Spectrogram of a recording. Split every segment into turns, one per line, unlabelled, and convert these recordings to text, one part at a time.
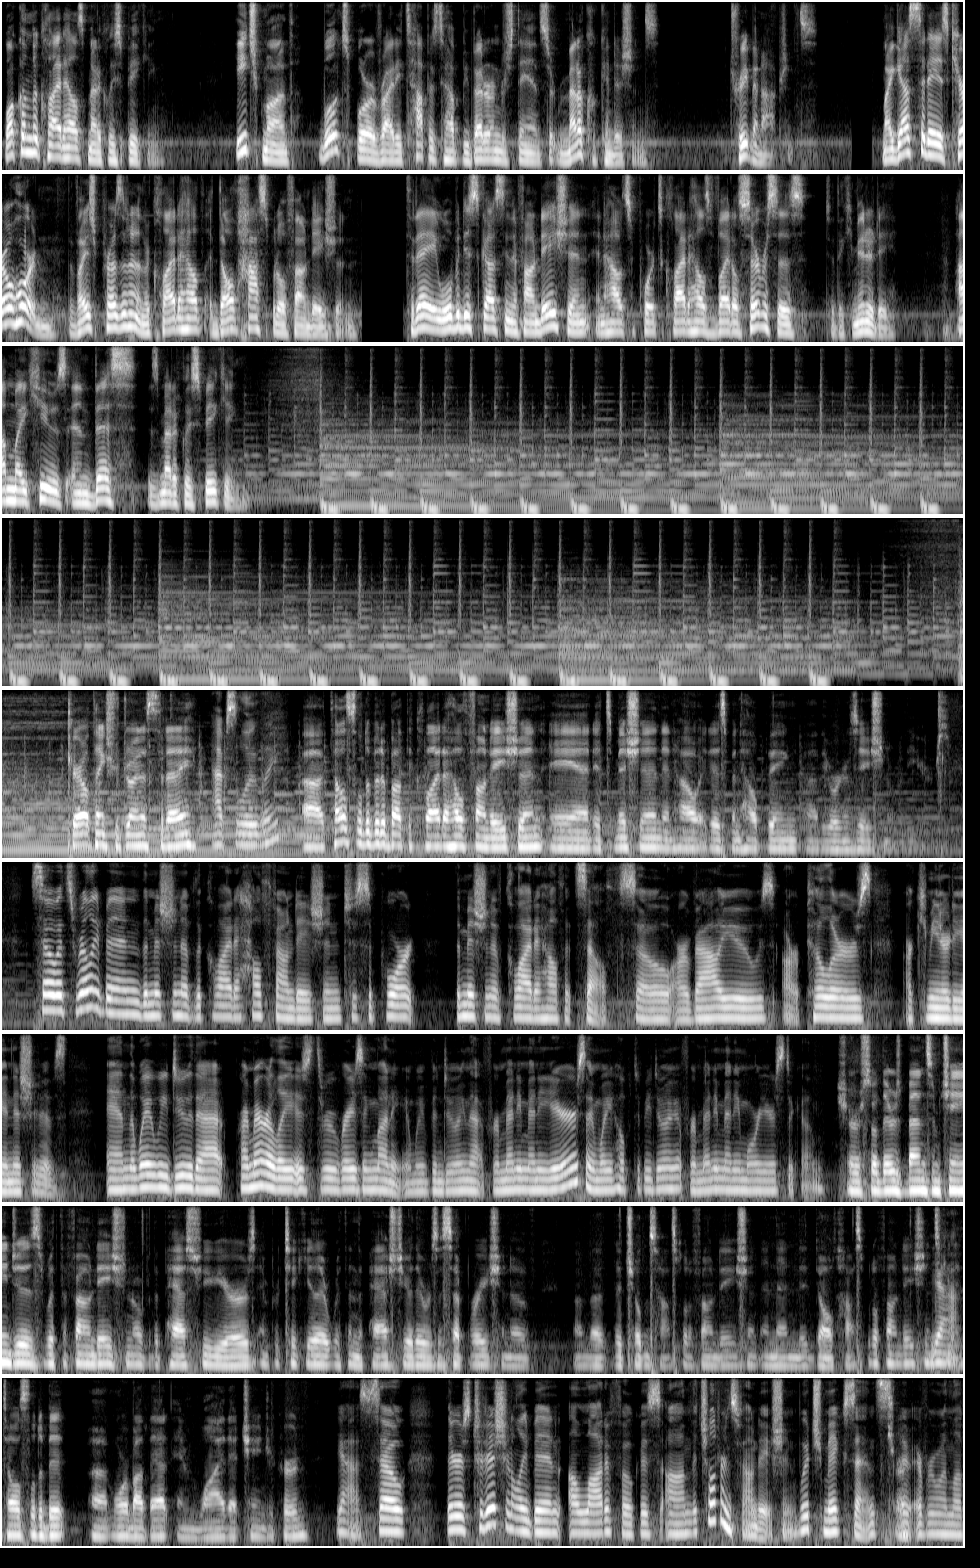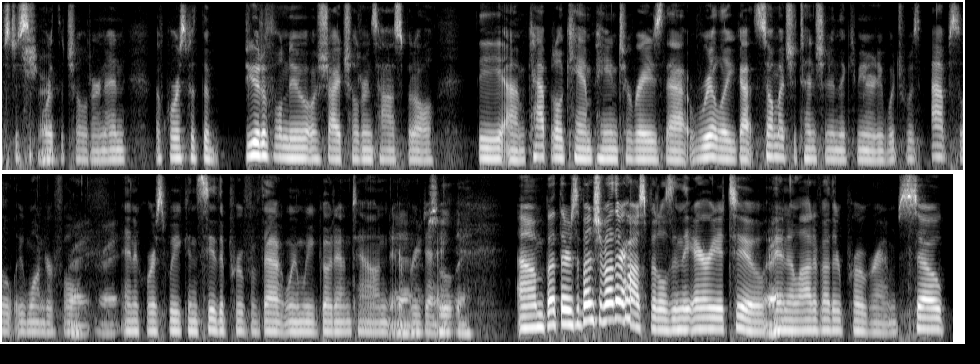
Welcome to Kaleida Health Medically Speaking. Each month, we'll explore a variety of topics to help you better understand certain medical conditions, treatment options. My guest today is Carol Horton, the Vice President of the Kaleida Health Adult Hospital Foundation. Today, we'll be discussing the foundation and how it supports Kaleida Health's vital services to the community. I'm Mike Hughes, and this is Medically Speaking. Carol, thanks for joining us today.
Absolutely.
Uh, tell us a little bit about the Kaleida Health Foundation and its mission and how it has been helping uh, the organization over the years.
So, it's really been the mission of the Kaleida Health Foundation to support the mission of Kaleida Health itself. So, our values, our pillars, our community initiatives. And the way we do that primarily is through raising money. And we've been doing that for many, many years, and we hope to be doing it for many, many more years to come.
Sure. So there's been some changes with the foundation over the past few years. In particular, within the past year, there was a separation of um, the, the Children's Hospital Foundation and then the Adult Hospital Foundation.
Yeah.
Can you tell us a little bit uh, more about that and why that change occurred?
Yeah, so there's traditionally been a lot of focus on the Children's Foundation, which makes sense.
Sure.
Everyone loves to support
Sure.
the children. And of course, with the beautiful new Oishei Children's Hospital, the um, capital campaign to raise that really got so much attention in the community, which was absolutely wonderful.
Right, right.
And of course, we can see the proof of that when we go downtown
Yeah,
every day.
Absolutely.
Um, but there's a bunch of other hospitals in the area too,
Right.
and a lot of other programs. So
